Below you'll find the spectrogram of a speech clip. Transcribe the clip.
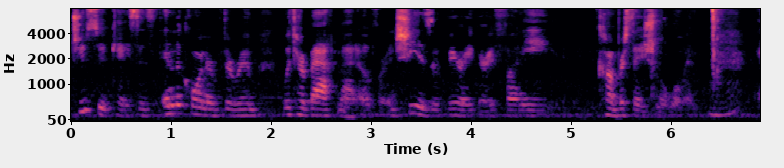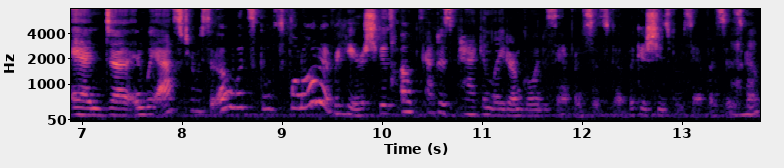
two suitcases in the corner of the room with her bath mat over and she is a very very funny conversational woman Mhm. and uh, and we asked her we said oh what's, what's going on over here she goes oh i'm just packing later i'm going to san francisco because she's from san francisco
